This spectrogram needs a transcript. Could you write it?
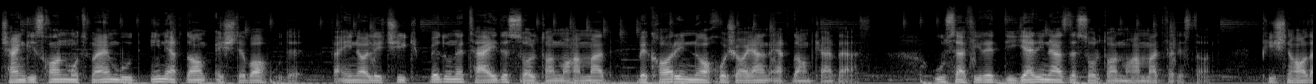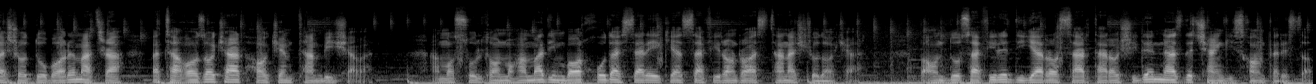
چنگیزخان مطمئن بود این اقدام اشتباه بوده و اینالچیک بدون تایید سلطان محمد به کاری ناخوشایند اقدام کرده است. او سفیر دیگری نزد سلطان محمد فرستاد. پیشنهادش را دوباره مطرح و تقاضا کرد حاکم تنبیه شود. اما سلطان محمد این بار خودش سر یکی از سفیران را از تنش جدا کرد و آن دو سفیر دیگر را سرتراشیده نزد چنگیز خان فرستاد.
